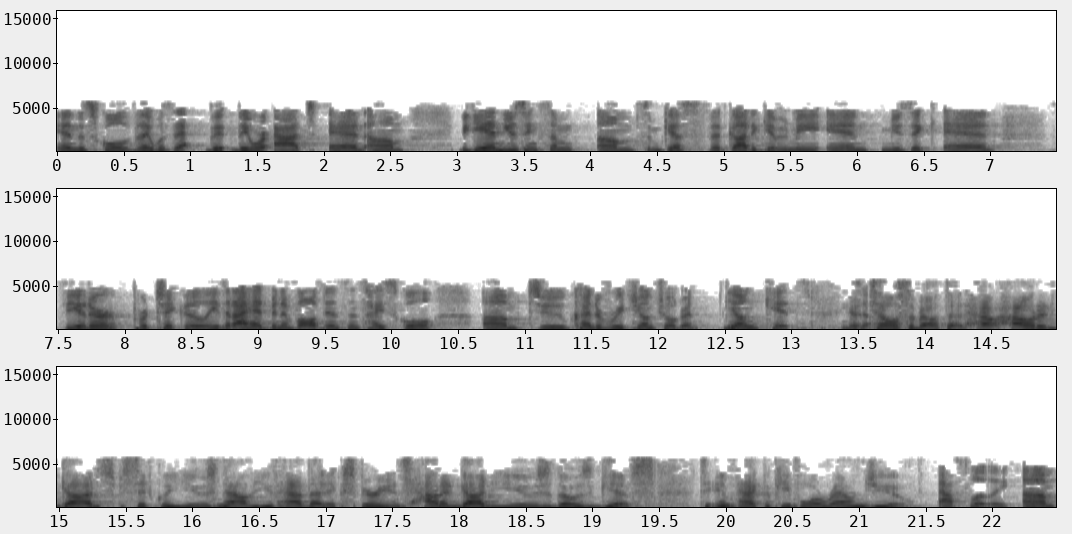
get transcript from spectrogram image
in the school that they was at, that they were at, and um, began using some um, some gifts that God had given me in music and theater, particularly that I had been involved in since high school, um, to kind of reach young children, young kids. Yeah, so. Tell us about that. How, how did God specifically use now that you've had that experience? How did God use those gifts to impact the people around you? Absolutely. Um,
